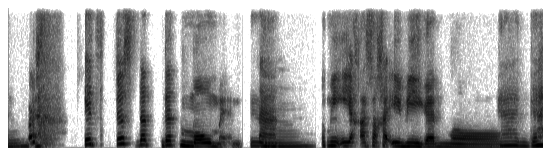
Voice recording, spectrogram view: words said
It's just that that moment na Mm. umiiyak ka sa kaibigan mo. Gaga.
